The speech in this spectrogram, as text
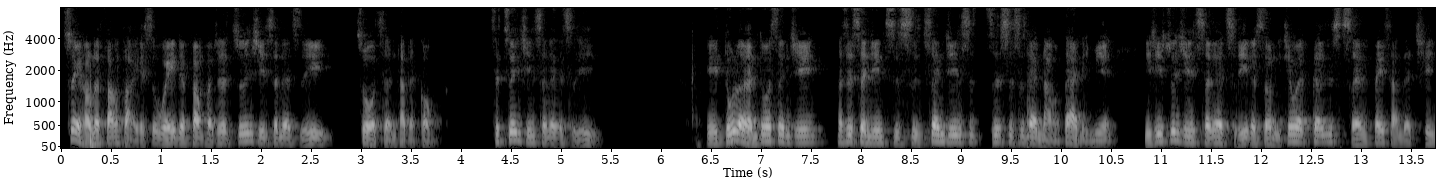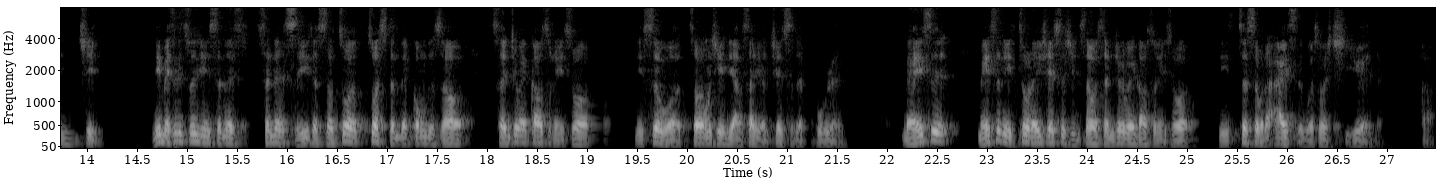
最好的方法，也是唯一的方法，就是遵行神的旨意，做成他的功，是遵行神的旨意。你读了很多圣经，那是圣经知识，圣经是知识是在脑袋里面。你去遵循神的旨意的时候，你就会跟神非常的亲近。你每次遵循神的神的旨意的时候，做做神的功的时候，神就会告诉你说：“你是我忠心良善有见识的仆人。”每一次每一次你做了一些事情之后，神就会告诉你说：“你这是我的爱子，我所喜悦的。”啊，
